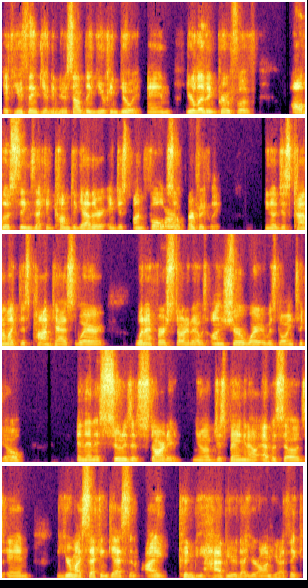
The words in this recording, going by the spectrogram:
if you think you can do something you can do it. And you're living proof of all those things that can come together and just unfold yeah. so perfectly. You know just kind of like this podcast where when i first started i was unsure where it was going to go. And then as soon as it started you know i'm just banging out episodes and you're my second guest and i couldn't be happier that you're on here. I think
